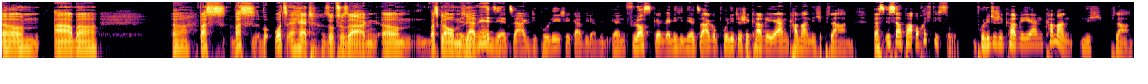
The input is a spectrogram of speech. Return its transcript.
Ähm, aber Uh, was, was, what's ahead sozusagen? Ähm, was glauben Sie? Da werden Sie jetzt sagen, die Politiker wieder mit ihren Floskeln, wenn ich Ihnen jetzt sage, politische Karrieren kann man nicht planen. Das ist aber auch richtig so. Politische Karrieren kann man nicht planen.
